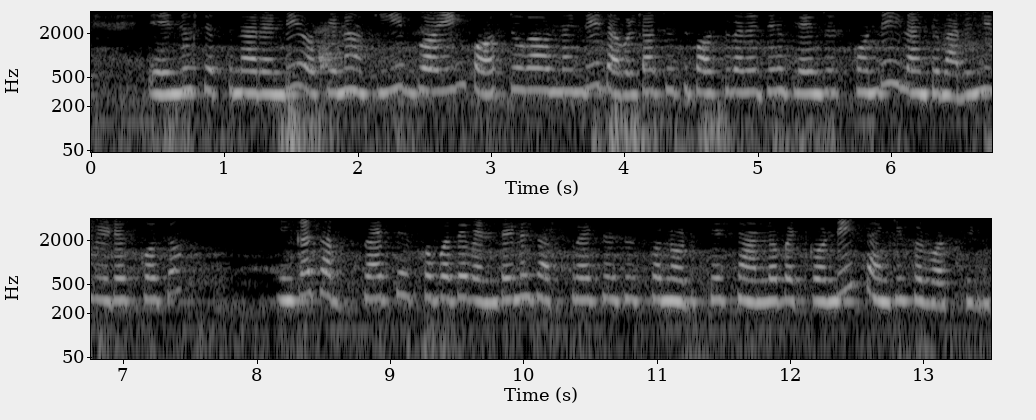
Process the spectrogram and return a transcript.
ఏంజల్స్ చెప్తున్నారండి. ఓకేనా? కీప్ గోయింగ్ పాజిటివ్గా ఉండండి. డబుల్ ట్యాప్ చేసి పాజిటివ్ ఎనర్జీని క్లెయిమ్ చేసుకోండి. ఇలాంటి మరిన్ని వీడియోస్ కోసం ఇంకా సబ్స్క్రైబ్ చేసుకోకపోతే వెంటనే సబ్స్క్రైబ్ చేసేసుకొని నోటిఫికేషన్ ఆన్లో పెట్టుకోండి. Thank you for watching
